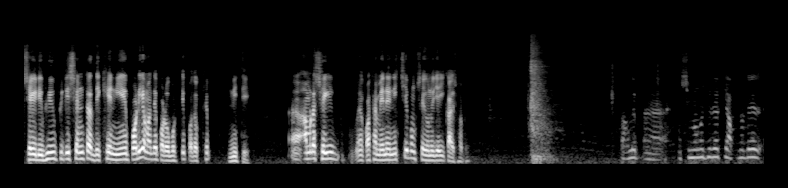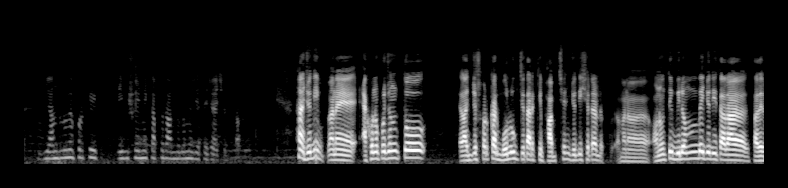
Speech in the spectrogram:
সেই রিভিউ পিটিশনটা দেখে নিয়ে পরই আমাদের পরবর্তী পদক্ষেপ নিতে। আমরা সেই কথা মেনে নিচ্ছি এবং সেই অনুযায়ী কাজ হবে। তাহলে পশ্চিমবঙ্গ জুড়ে কি আপনাদের এই আন্দোলনের পর কি এই বিষয় নিয়ে আপনারা আন্দোলনে যেতে চাইছেন? হ্যাঁ যদি মানে এখনও পর্যন্ত রাজ্য সরকার বলুক যে তারা কি ভাবছেন, যদি সেটার মানে অনতি বিলম্বে যদি তারা তাদের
